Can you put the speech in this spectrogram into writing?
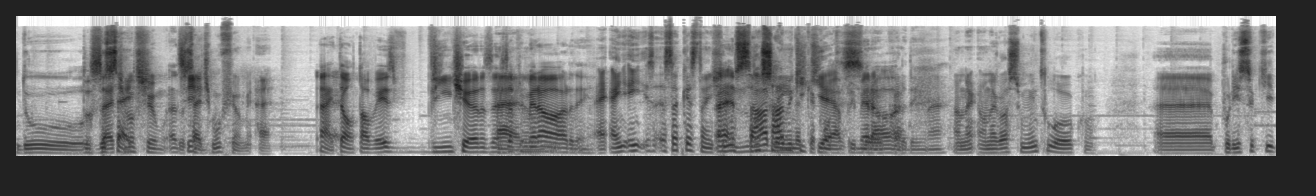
do, Do sétimo sete, filme. Ah, Do sim. sétimo filme, é. Ah, então, talvez 20 anos antes É, da Primeira não- Ordem. É, é- é- essa questão, a gente É, não, sabe, o ainda que, que é a Primeira cara. Ordem, né? É um, é negócio muito louco. É, por isso que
